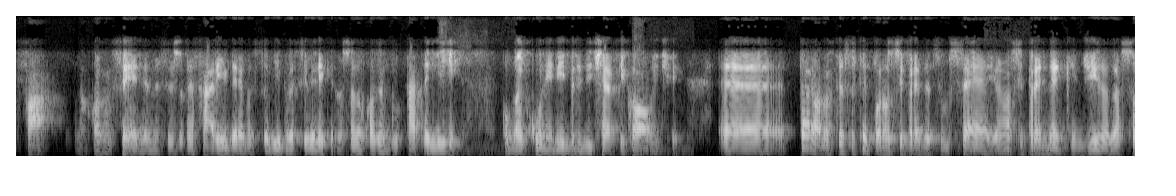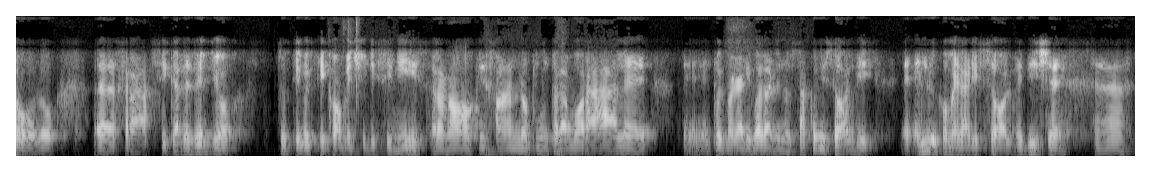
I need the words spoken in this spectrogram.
fa una cosa seria, nel senso che fa ridere questo libro e si vede che non sono cose buttate lì come alcuni libri di certi comici. Eh, però allo stesso tempo non si prende sul serio, no? si prende anche in giro da solo, eh, Frassica. Ad esempio tutti questi comici di sinistra no? che fanno appunto la morale eh, e poi magari guadagnano un sacco di soldi eh, e lui come la risolve? Dice, eh,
